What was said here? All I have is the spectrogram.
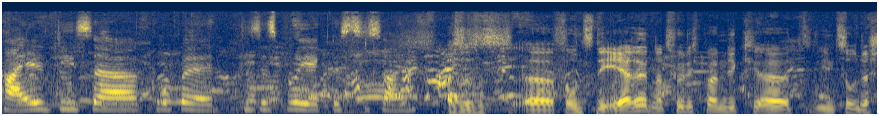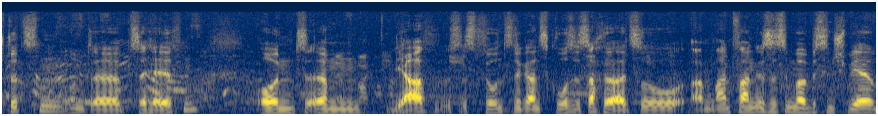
Teil dieser Gruppe, dieses Projektes zu sein? Also es ist äh, für uns eine Ehre, natürlich beim Nick äh, ihn zu unterstützen und äh, zu helfen. Und ähm, ja, es ist für uns eine ganz große Sache. Also am Anfang ist es immer ein bisschen schwer,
